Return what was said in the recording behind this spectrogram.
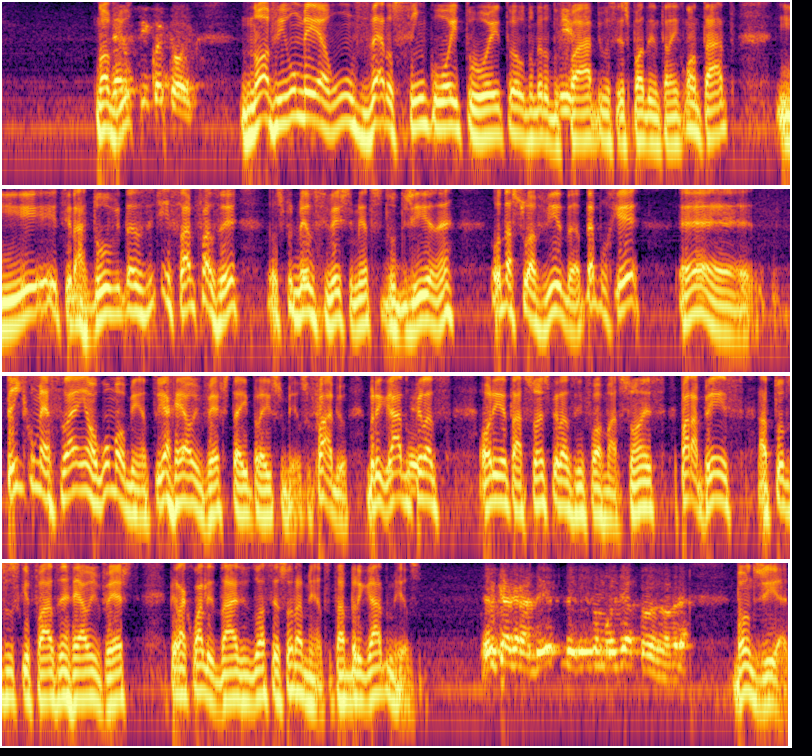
0588. 91610588 é o número do Isso. Fábio, vocês podem entrar em contato e tirar dúvidas e quem sabe fazer os primeiros investimentos do dia, né? Ou da sua vida, até porque é, tem que começar em algum momento e a Real Invest está aí para isso mesmo. Fábio, obrigado Sim. pelas orientações, pelas informações. Parabéns a todos os que fazem Real Invest pela qualidade do assessoramento, tá? Obrigado mesmo. Eu que agradeço, desejo um bom dia a todos, André. Bom dia.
